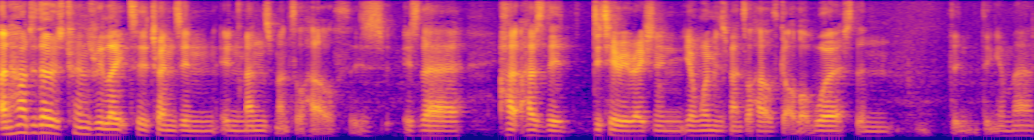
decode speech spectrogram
And how do those trends relate to trends in, in men's mental health? Is is there ha, has the deterioration in young women's mental health got a lot worse than than, than men?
